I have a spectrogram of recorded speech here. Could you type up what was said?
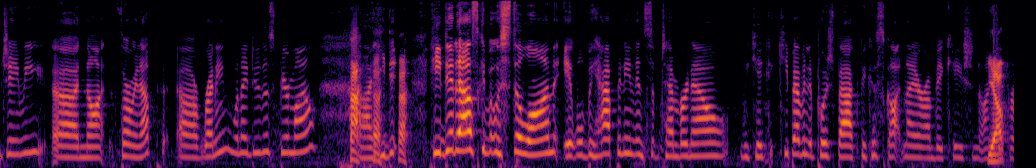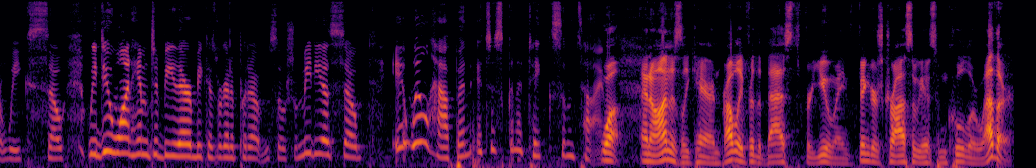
Jamie, uh, not throwing up uh, running when I do this beer mile. Uh, he did he did ask if it was still on. It will be happening in September now. We can keep having to push back because Scott and I are on vacation on yep. different weeks. So we do want him to be there because we're going to put out in social media. So it will happen. It's just going to take some time. Well, and honestly, Karen, probably for the best for you. I mean, fingers crossed that we have some cooler weather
